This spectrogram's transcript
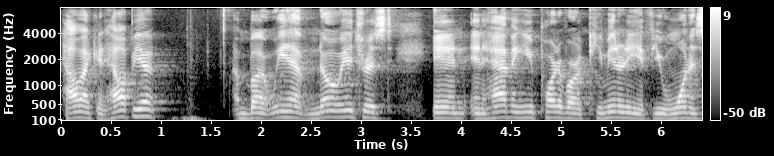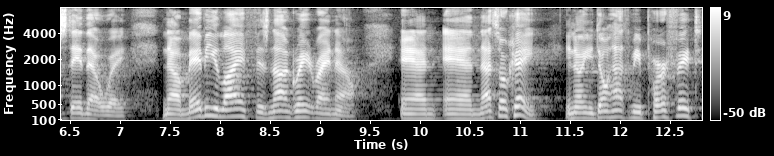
how I can help you, but we have no interest in in having you part of our community if you want to stay that way. Now, maybe life is not great right now, and and that's okay. You know, you don't have to be perfect.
